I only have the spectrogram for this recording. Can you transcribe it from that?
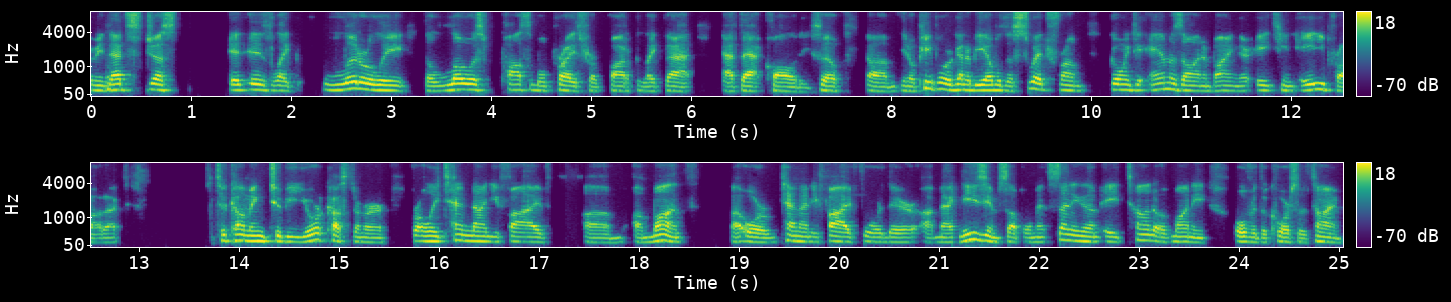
I mean, that's just, it is like literally the lowest possible price for a product like that at that quality. So, um, you know, people are going to be able to switch from going to Amazon and buying their 1880 product to coming to be your customer for only 1095 um, a month uh, or 1095 for their uh, magnesium supplement, sending them a ton of money over the course of time.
